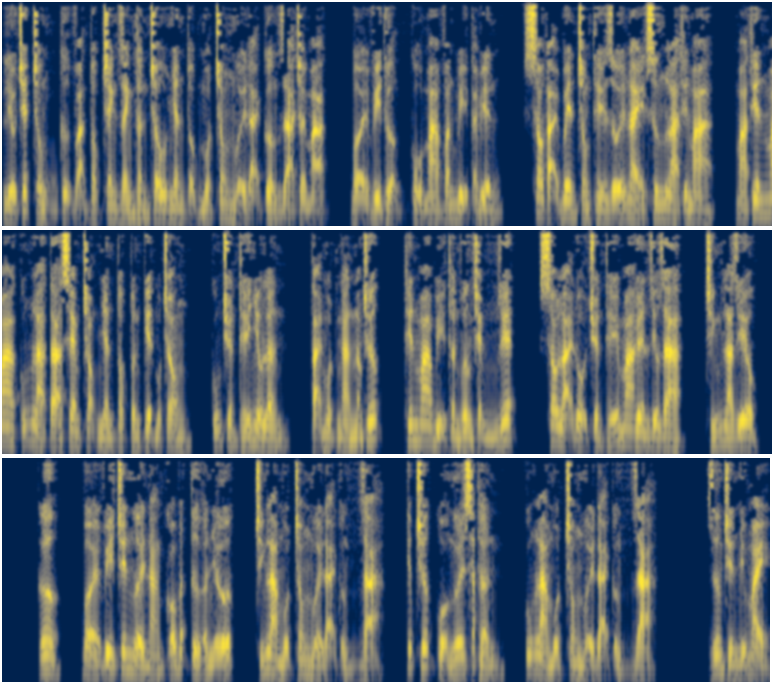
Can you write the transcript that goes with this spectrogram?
liều chết chống cự vạn tộc tranh giành thần châu nhân tộc một trong mười đại cường giả chơi mạc, bởi vì thượng cổ ma văn bị cải biến, sau tại bên trong thế giới này xưng là thiên ma, mà thiên ma cũng là ta xem trọng nhân tộc tuấn kiệt một trong, cũng chuyển thế nhiều lần, tại một ngàn năm trước, thiên ma bị thần vương chém giết sau lại độ chuyển thế ma huyên diêu ra, chính là diêu. Cơ, bởi vì trên người nàng có bất tử ân nhớ, chính là một trong mười đại cường giả, kiếp trước của ngươi sát thần, cũng là một trong mười đại cường giả. Dương chiến nhíu mày,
